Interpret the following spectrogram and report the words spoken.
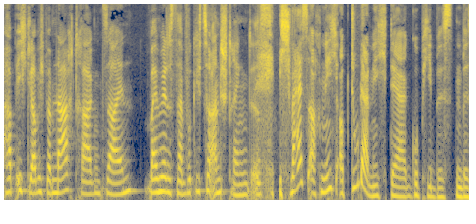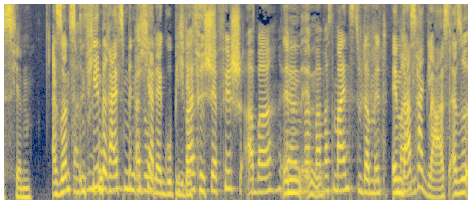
habe ich, glaube ich, beim Nachtragend sein, weil mir das da wirklich zu anstrengend ist. Ich weiß auch nicht, ob du da nicht der Guppi bist, ein bisschen. Also sonst Was in vielen? Bereichen bin Also, ich ja der Guppi, ich der weiß, Fisch. der Fisch, aber äh, im- wa- was meinst du damit? Im meine ich? Wasserglas. Also äh,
